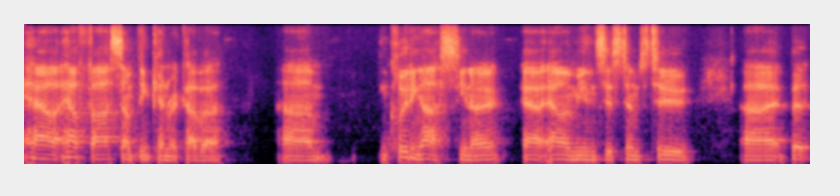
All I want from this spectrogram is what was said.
how how fast something can recover. Um, including us, you know, our, our immune systems too. Uh, but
